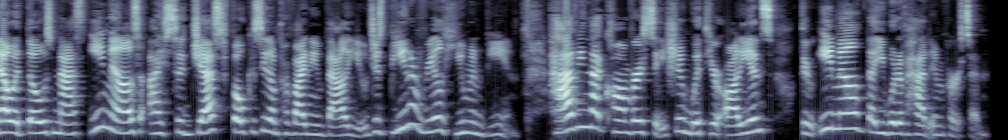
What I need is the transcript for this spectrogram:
Now, with those mass emails, I suggest focusing on providing value, just being a real human being, having that conversation with your audience through email that you would have had in person.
